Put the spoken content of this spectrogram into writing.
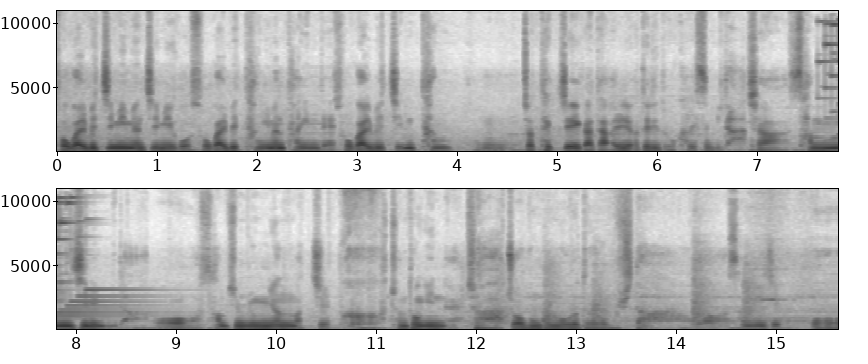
소갈비 찜이면 찜이고 소갈비 탕이면 탕인데 소갈비 찜탕? 음, 저 택재가 다 알려드리도록 하겠습니다. 자, 산미집입니다. 오, 36년 맛집. 하, 전통이 있네. 자, 좁은 골목으로 들어가 봅시다. 와, 산미집. 오,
